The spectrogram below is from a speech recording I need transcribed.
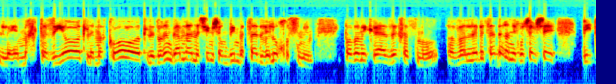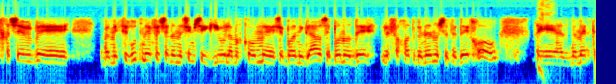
למכתזיות, למכות, לדברים, גם לאנשים שעומדים בצד ולא חוסמים. פה במקרה הזה חסמו, אבל אה, בסדר, אני חושב שבהתחשב במסירות נפש של אנשים שהגיעו למקום שבו אני גר, שבו נודה, לפחות בינינו שזה די חור, אז באמת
